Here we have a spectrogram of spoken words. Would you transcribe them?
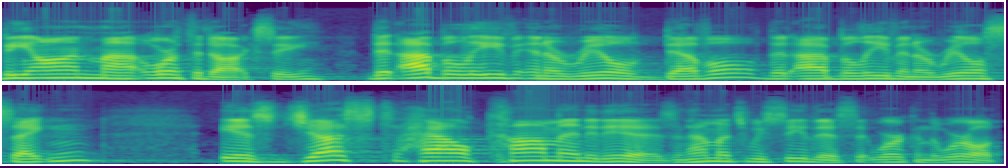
beyond my orthodoxy that I believe in a real devil, that I believe in a real Satan, is just how common it is and how much we see this at work in the world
